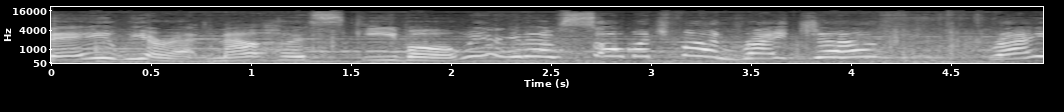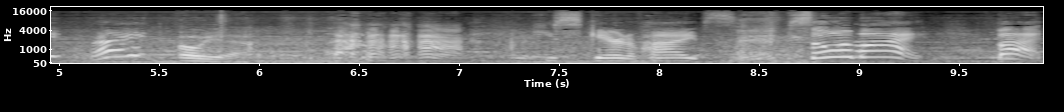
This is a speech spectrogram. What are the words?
today we are at Mount Hood Skibowl. We are gonna have so much fun, right, Jeff? Right, right? Oh yeah. He's scared of heights. So am I. But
